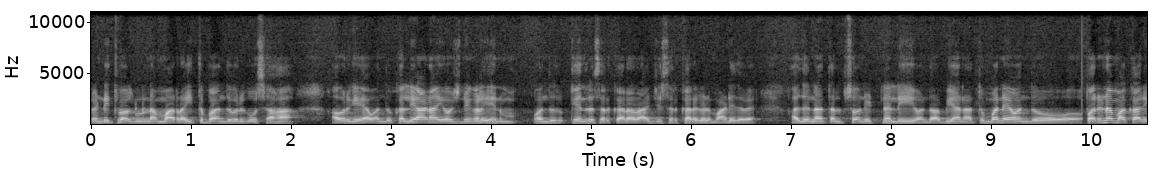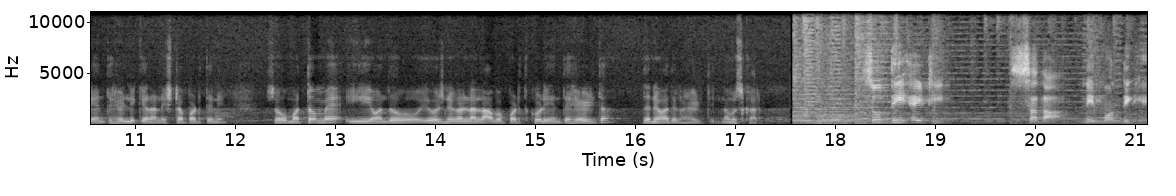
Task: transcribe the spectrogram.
ಖಂಡಿತವಾಗ್ಲೂ ನಮ್ಮ ರೈತ ಬಾಂಧವರಿಗೂ ಸಹ ಅವರಿಗೆ ಒಂದು ಕಲ್ಯಾಣ ಯೋಜನೆಗಳು ಏನು ಒಂದು ಕೇಂದ್ರ ಸರ್ಕಾರ, ರಾಜ್ಯ ಸರ್ಕಾರಗಳು ಮಾಡಿದ್ದಾವೆ, ಅದನ್ನು ತಲುಪಿಸೋ ನಿಟ್ಟಿನಲ್ಲಿ ಈ ಒಂದು ಅಭಿಯಾನ ತುಂಬಾ ಒಂದು ಪರಿಣಾಮಕಾರಿ ಅಂತ ಹೇಳಲಿಕ್ಕೆ ನಾನು ಇಷ್ಟಪಡ್ತೀನಿ. ಸೊ ಮತ್ತೊಮ್ಮೆ ಈ ಒಂದು ಯೋಜನೆಗಳನ್ನ ಲಾಭ ಪಡ್ಕೊಳ್ಳಿ ಅಂತ ಹೇಳ್ತಾ ಧನ್ಯವಾದಗಳು ಹೇಳ್ತೀನಿ. ನಮಸ್ಕಾರ. ಸುದ್ದಿ ಏಟಿ ಸದಾ ನಿಮ್ಮೊಂದಿಗೆ.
